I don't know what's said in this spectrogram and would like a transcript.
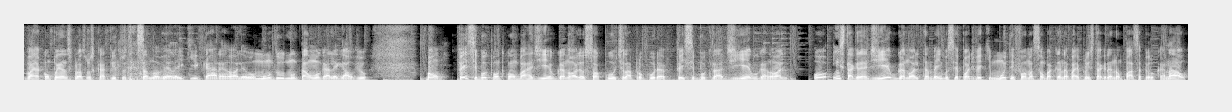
Vai acompanhando os próximos capítulos dessa novela aí que, cara, olha, o mundo não tá um lugar legal, viu? Bom, facebook.com.br Diego Ganoli, ou só curte lá, procura Facebook lá, Diego Ganoli. O Instagram, Diego Ganoli também, você pode ver que muita informação bacana vai para o Instagram, não passa pelo canal.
